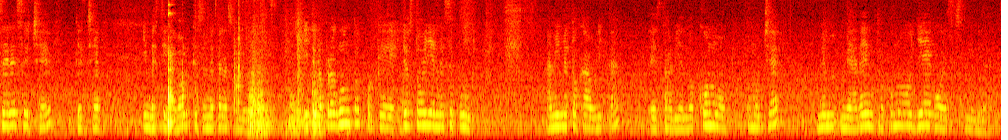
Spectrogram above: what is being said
ser ese chef, el chef investigador que se mete a las comunidades. Y te lo pregunto porque yo estoy en ese punto. A mí me toca ahorita estar viendo cómo, como chef, me, me adentro, cómo llego a esas comunidades.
